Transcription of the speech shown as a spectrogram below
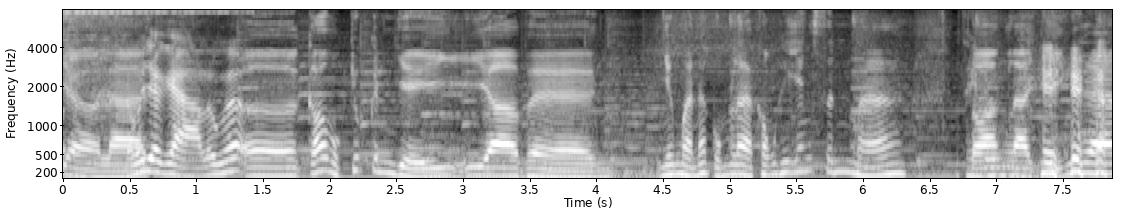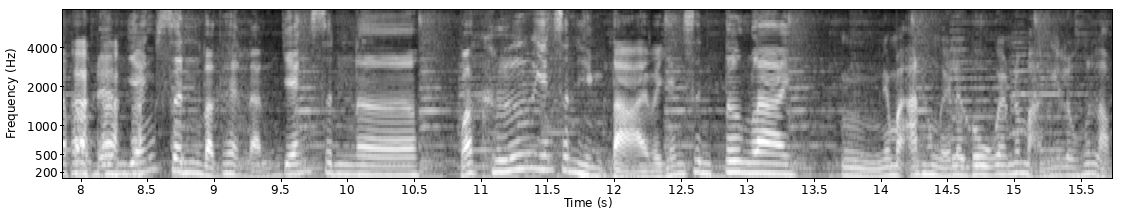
giờ là nổi da gà luôn á ờ, có một chút kinh dị ờ, về nhưng mà nó cũng là không khí Giáng sinh mà toàn là diễn ra vào đêm Giáng sinh và cái hình ảnh Giáng sinh ờ, quá khứ, Giáng sinh hiện tại và Giáng sinh tương lai. ừ, nhưng mà anh không nghĩ là gu của em nó mặn như luôn á lộc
